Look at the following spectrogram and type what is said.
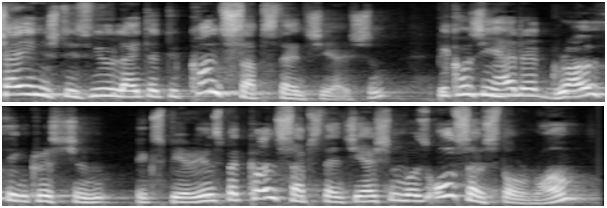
changed his view later to consubstantiation because he had a growth in Christian experience, but consubstantiation was also still wrong.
